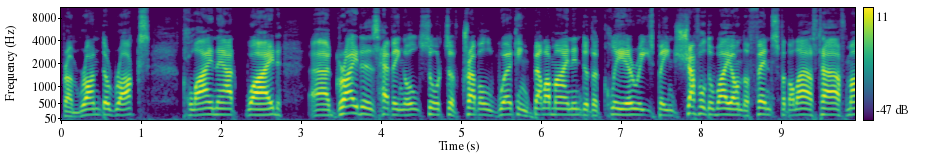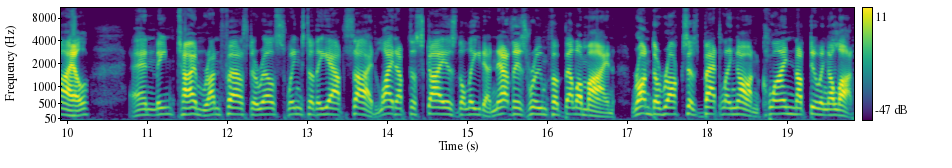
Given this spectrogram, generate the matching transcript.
from Ronda Rocks. Klein out wide. Uh, Gryder's having all sorts of trouble working Bellamine into the clear. He's been shuffled away on the fence for the last half mile. And meantime, Run Faster Else swings to the outside. Light Up the Sky is the leader. Now there's room for Bellamine. Ronda Rocks is battling on. Klein not doing a lot.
